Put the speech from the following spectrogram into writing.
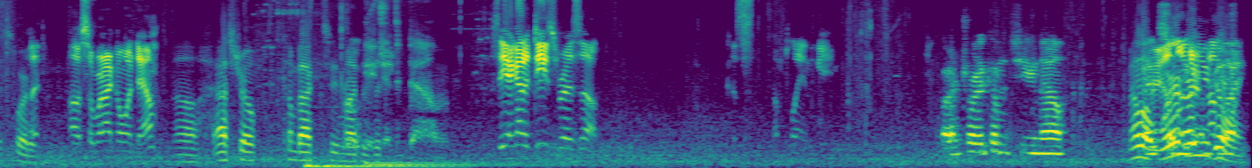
I swear to. What? Oh, so we're not going down? Uh, Astro, come back to my Rogue position. down. See, I got a D's res up. Because I'm playing the game. I'm trying to come to you now. Mello, Alright, where are you I'm going?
